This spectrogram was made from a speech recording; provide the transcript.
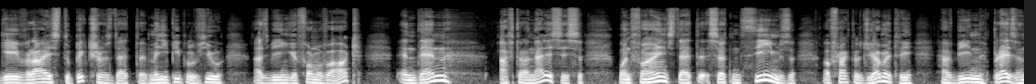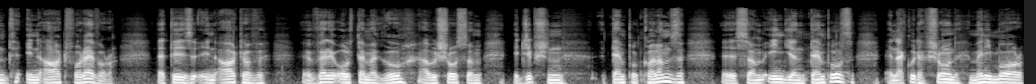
gave rise to pictures that many people view as being a form of art, and then after analysis, one finds that certain themes of fractal geometry have been present in art forever. That is, in art of a very old time ago, I will show some Egyptian temple columns, uh, some Indian temples, and I could have shown many more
